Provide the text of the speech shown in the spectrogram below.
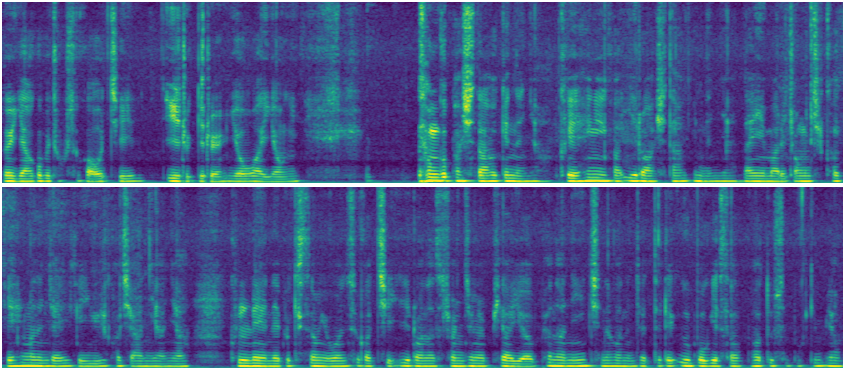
너희 야곱의 족속아 어찌 이르기를 여호와의 영이 성급하시다 하겠느냐? 그의 행위가 이러하시다 하겠느냐? 나의 말이 정직하게 행하는 자에게 유익하지 아니하냐? 근래에 내 백성이 원수같이 일어나서 전쟁을 피하여 편안히 지나가는 자들의 의복에서 겉옷을 벗기며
